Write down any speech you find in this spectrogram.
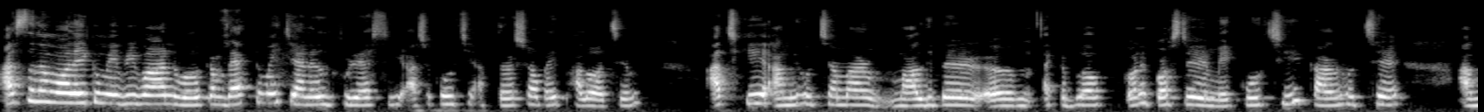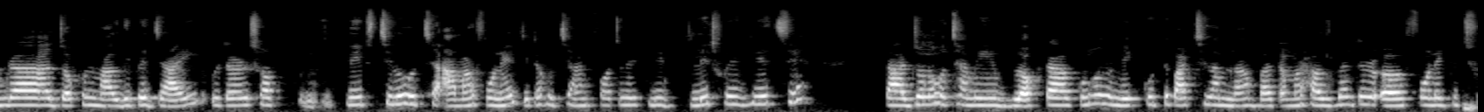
আসসালামু আলাইকুম everyone, welcome back to my channel ঘুরে আসি। আশা করছি আপনারা সবাই ভালো আছেন। আজকে আমি হচ্ছে আমার মালদ্বীপের একটা ব্লগ অনেক কষ্টে মেক করছি। কারণ হচ্ছে আমরা যখন মালদ্বীপে যাই, ওইটার সব ক্লিপস ছিল হচ্ছে আমার ফোনে যেটা হচ্ছে আনফর্চুনেটলি ডিলিট হয়ে গিয়েছে। তার জন্য হচ্ছে আমি ব্লগটা কোনোভাবে মেক করতে পারছিলাম না বাট আমার হাজব্যান্ডের ফোনে কিছু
